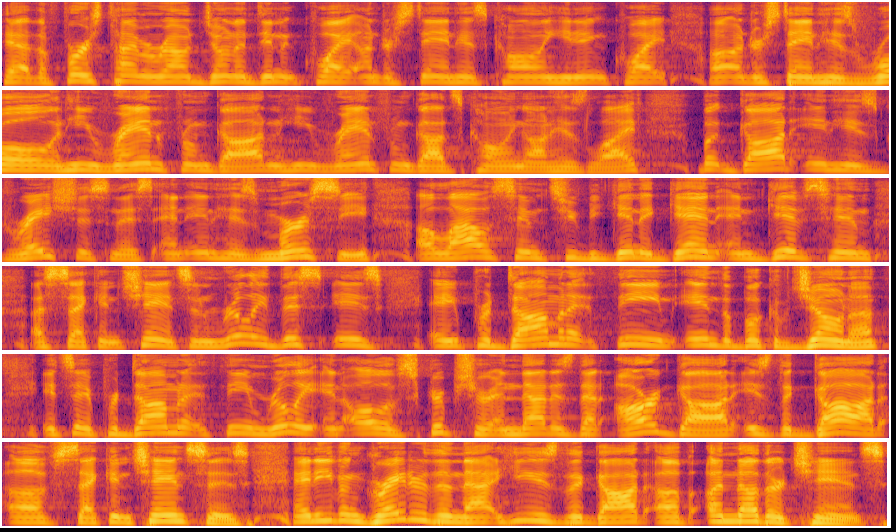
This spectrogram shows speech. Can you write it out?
Yeah, the first time around, Jonah didn't quite understand his calling. He didn't quite uh, understand his role, and he ran from God, and he ran from God's calling on his life. But God, in his graciousness and in his mercy, allows him to begin again and gives him a second chance. And really, this is a predominant theme in the book of Jonah. It's a predominant theme, really, in all of Scripture, and that is that our God is the God of second chances. And even greater than that, He is the God of another chance,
